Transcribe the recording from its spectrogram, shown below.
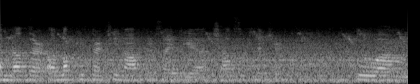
another a Lucky 13 author's idea, Chelsea Pitcher, who um,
